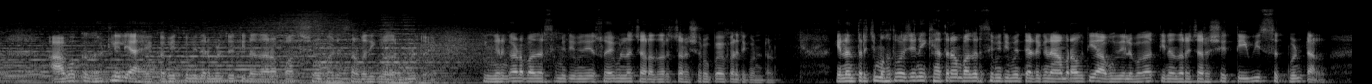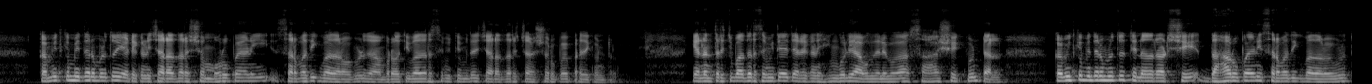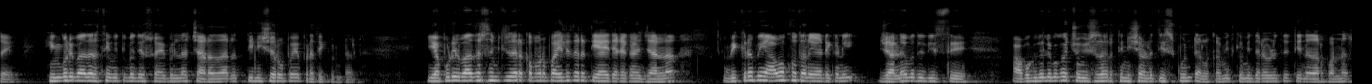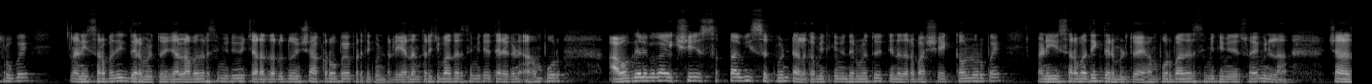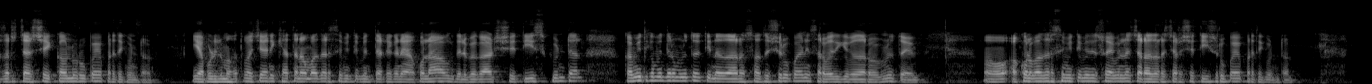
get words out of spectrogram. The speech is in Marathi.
आवक घटलेली आहे. कमीत कमी दर मिळतोय तीन हजार पाचशे रुपयाने सर्वाधिक बाजार मिळतोय. हिंगणघाट बाजार समितीमध्ये सोयाबीनला चार हजार चारशे रुपये प्रति क्विंटल. यानंतरची महत्त्वाची आणि ख्यातनाम बाजार समितीमध्ये त्या ठिकाणी अमरावती आवक दिली बघा तीन हजार चारशे तेवीस क्विंटल. कमीत कमी दर मिळतो या ठिकाणी चार हजार शंभर रुपये आणि सर्वाधिक बाजारभाव मिळतो अमरावती बाजार समितीमध्ये चार हजार चारशे रुपये प्रति क्विंटल. यानंतरची बाजार समिती आहे त्या ठिकाणी हिंगोली आवक झाली बघा सहाशे क्विंटल. कमीत कमी दर मिळतो तीन हजार आठशे दहा रुपये आणि सर्वाधिक बाजारभाव मिळतो आहे हिंगोली बाजार समितीमध्ये सोयाबीनला चार हजार तीनशे रुपये प्रति क्विंटल. यापुढील बाजार समिती जर आपण पाहिली तर ती आहे त्या ठिकाणी जालना. विक्रमी आवक होताना या ठिकाणी जालन्यामध्ये दिसते. आवक झाली बघा चोवीस हजार तीनशे अडतीस क्विंटल. कमीत कमी दर मिळतो तीन हजार पन्नास रुपये आणि सर्वाधिक दर मिळतो जालना बाजार समितीमध्ये चार हजार दोनशे अकरा रुपये प्रति क्विंटल. यानंतरची बाजार समिती आहे त्या ठिकाणी अहमपूर. आवक झाली बघा एकशे सत्तावीस क्विंटल. कमीत कमी दर मिळतो तीन हजार पाचशे एक्कावन्न रुपये आणि सर्वाधिक दर मिळतो आहे अहमपूर बाजार समितीमध्ये सोयाबीनला चार हजार चारशे एक्कावन्न रुपये प्रति क्विंटल. यापुढील महत्त्वाचे आणि ख्यातनाम बाजार समितीमध्ये त्या ठिकाणी अकोला आवक दिली बघा आठशे तीस क्विंटल. कमीत कमी दर मिळतो तीन हजार सातशे रुपये आणि सर्वाधिक बाजारभाव मिळतो आहे अकोला बाजार समितीमध्ये सोयाबीनला चार हजार चारशे तीस रुपये प्रति क्विंटल.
